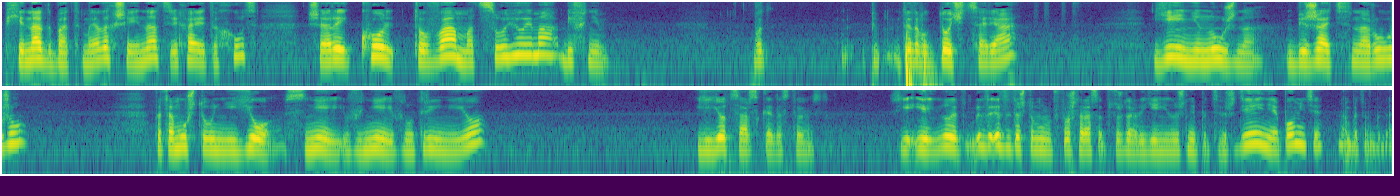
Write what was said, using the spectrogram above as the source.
Пхинат батмелах шейна цриха это хуц шары коль това мацую бифним. Вот, вот эта вот дочь царя, ей не нужно бежать наружу, потому что у нее, с ней, в ней, внутри нее ее царское достоинство. Ей- ну, это, это- это то, что мы в прошлый раз обсуждали. Ей не нужны подтверждения, помните об этом когда?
